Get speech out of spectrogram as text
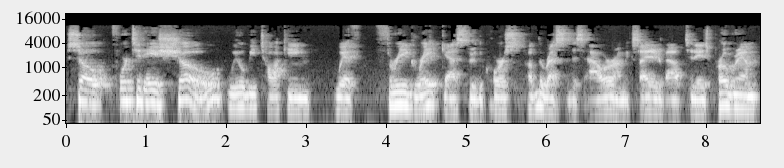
So, for today's show, we will be talking with three great guests through the course of the rest of this hour. I'm excited about today's program.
